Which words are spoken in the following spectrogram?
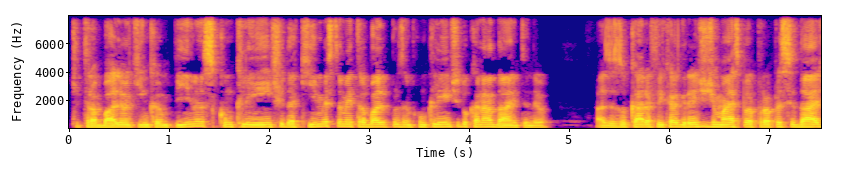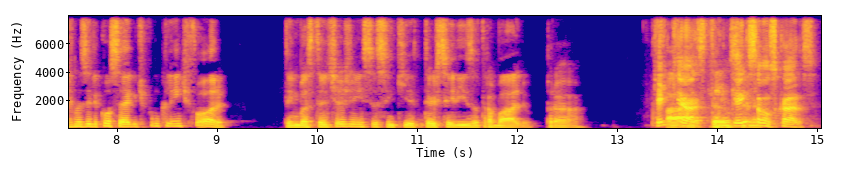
que trabalham aqui em Campinas com cliente daqui, mas também trabalham, por exemplo, com cliente do Canadá, entendeu? Às vezes o cara fica grande demais para a própria cidade, mas ele consegue, tipo, um cliente fora. Tem bastante agência, assim, que terceiriza trabalho para Quem, que, é, quem que né? são os caras?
